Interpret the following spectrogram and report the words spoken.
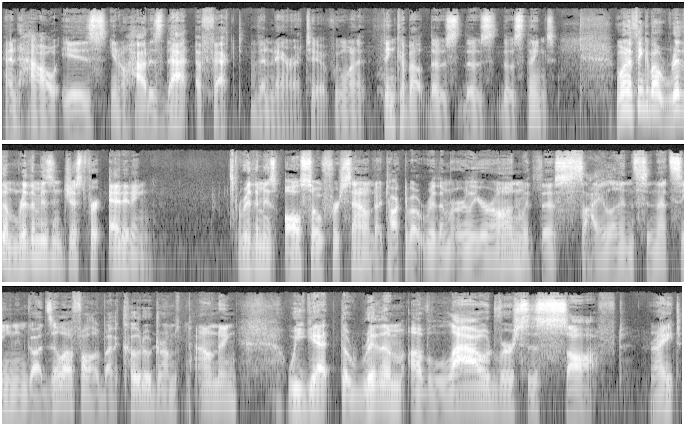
and how is you know how does that affect the narrative? We want to think about those those those things. We want to think about rhythm. Rhythm isn't just for editing. Rhythm is also for sound. I talked about rhythm earlier on with the silence in that scene in Godzilla, followed by the koto drums pounding. We get the rhythm of loud versus soft, right?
